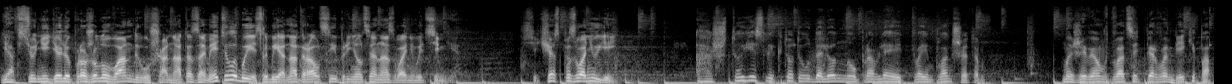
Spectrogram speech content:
Я всю неделю прожил у Ванды, уж она-то заметила бы, если бы я надрался и принялся названивать семье. Сейчас позвоню ей». «А что, если кто-то удаленно управляет твоим планшетом? Мы живем в 21 веке, пап.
